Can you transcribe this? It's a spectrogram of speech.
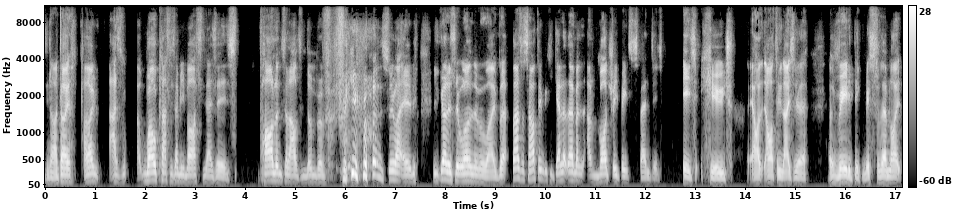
you know I don't I don't as world class as Emi Martinez is. Haaland's allowed a number of free runs through at him. He's got to sit one of them away. But as I say, I think we can get at them. And, and Rodri being suspended is huge. I, I think that's a, a really big miss for them. Like,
